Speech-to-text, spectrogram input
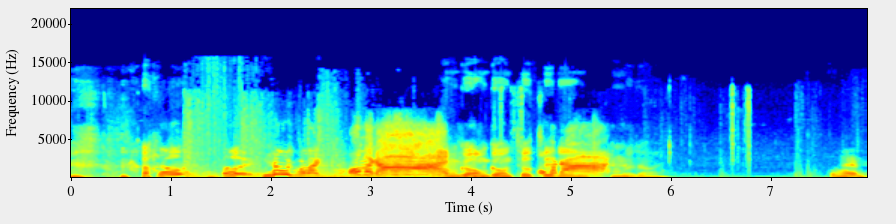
No uh, no we're like Oh my god I'm go I'm going tilted Oh my and God! I'm gonna die. Go ahead.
